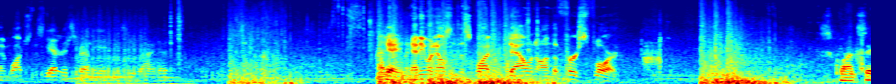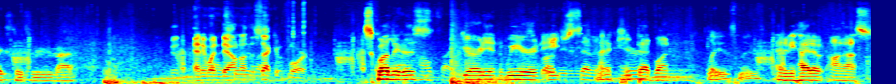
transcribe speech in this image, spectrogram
Then watch the stairs. Yep, it's friendly APC behind us. Okay, anyone else in the squad down on the first floor? Squad 63 back. Good. Anyone down on the second floor? Squad leaders, you're already. We're in H7. Medic here. Keypad 1. Please move. Enemy hideout on us.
